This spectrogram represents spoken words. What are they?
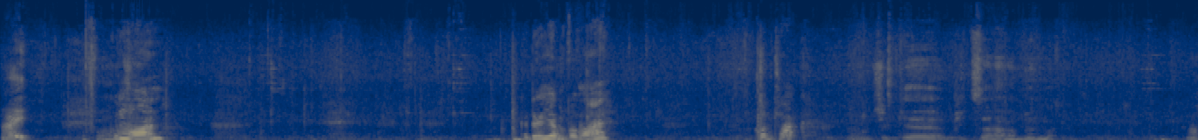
Hej, god morgen. Kan du hjælpe mig? Kontakt? Sjekke pizzabunnene. Ja.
